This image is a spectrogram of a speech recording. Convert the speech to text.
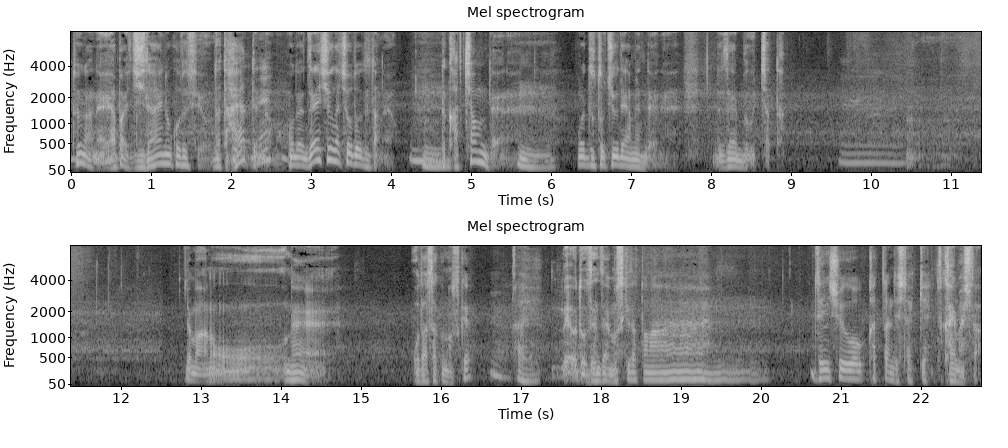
というのはねやっぱり時代の子ですよ。だって流行ってんだもん、ほんで前週がちょうど出たのよ、で買っちゃうんだよね、俺と途中でやめんだよね。で全部売っちゃった。でもあのね小田作之助？はい。夫婦全財も好きだったな。全集を買ったんでしたっけ？買いました。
